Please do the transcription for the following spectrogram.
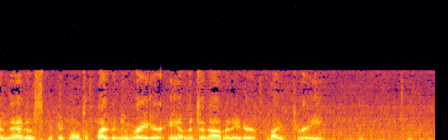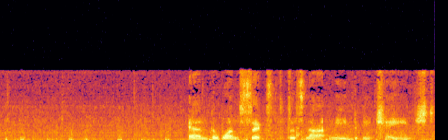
And that is, we could multiply the numerator and the denominator by 3. And the 1 sixth does not need to be changed.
